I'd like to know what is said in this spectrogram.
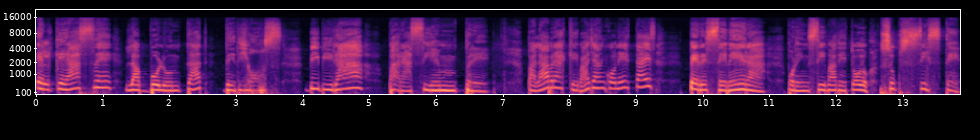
El que hace la voluntad de Dios vivirá para siempre. Palabras que vayan con esta es persevera, por encima de todo, subsiste,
